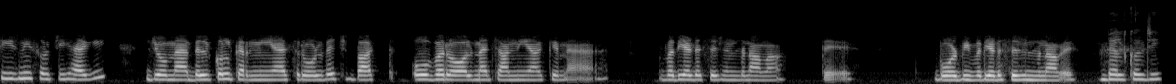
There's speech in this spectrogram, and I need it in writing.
ਚੀਜ਼ ਨਹੀਂ ਸੋਚੀ ਹੈਗੀ ਜੋ ਮੈਂ ਬਿਲਕੁਲ ਕਰਨੀ ਹੈ ਇਸ ਰੋਲ ਵਿੱਚ ਬਟ ਓਵਰਆਲ ਮੈਂ ਚਾਹਨੀ ਆ ਕਿ ਮੈਂ ਵਧੀਆ ਡਿਸੀਜਨ ਬਣਾਵਾਂ ਤੇ ਬੋਰਡ ਵੀ ਵਧੀਆ ਡਿਸੀਜਨ ਬਣਾਵੇ। ਬਿਲਕੁਲ ਜੀ।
